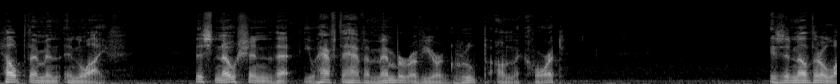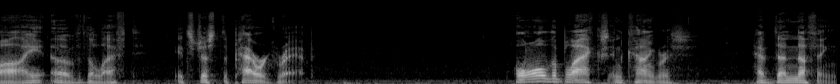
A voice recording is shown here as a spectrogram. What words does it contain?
help them in, in life. This notion that you have to have a member of your group on the court is another lie of the left. It's just a power grab. All the blacks in Congress have done nothing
